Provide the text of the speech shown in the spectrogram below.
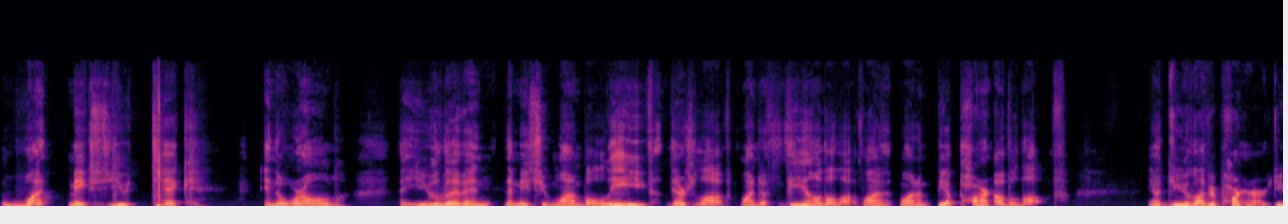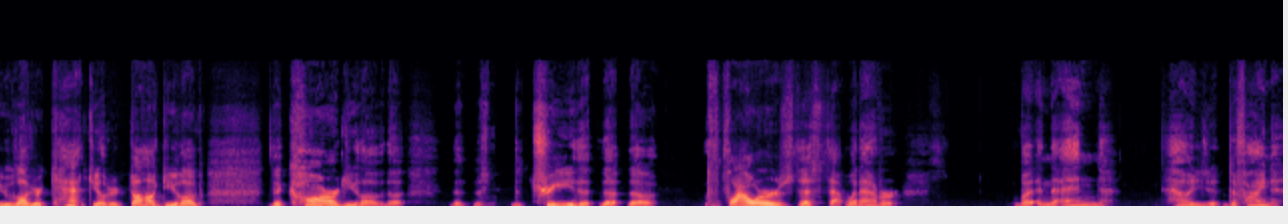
what makes you tick in the world that you live in that makes you want to believe there's love, want to feel the love, want to, want to be a part of love? You know, do you love your partner? Do you love your cat? Do you love your dog? Do you love the car? Do you love the the the, the tree, the, the the flowers, this, that, whatever? But in the end, how do you define it?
